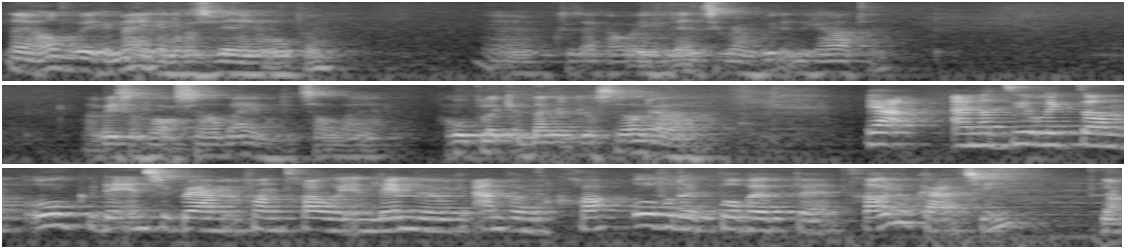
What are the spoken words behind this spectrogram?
Nou ja, halverwege mei gaan de reserveringen open. Uh, ik zou zeggen, hou even de Instagram goed in de gaten. Maar wees er vooral snel bij, want het zal uh, hopelijk en denk ik weer snel gaan. Ja, en natuurlijk dan ook de Instagram van Trouwen in Limburg en van Krap over de pop-up uh, trouwlocatie. Ja,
